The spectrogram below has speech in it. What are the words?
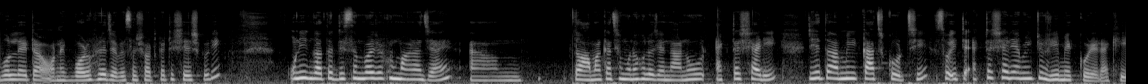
বললে এটা অনেক বড় হয়ে যাবে। সো শর্টকাটে শেষ করি। উনি গত ডিসেম্বর যখন মারা যায় তো আমার কাছে মনে হলো যে নানুর একটা শাড়ি যেহেতু আমি কাজ করছি সো এটা একটা শাড়ি আমি একটু রিমেক করে রাখি।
